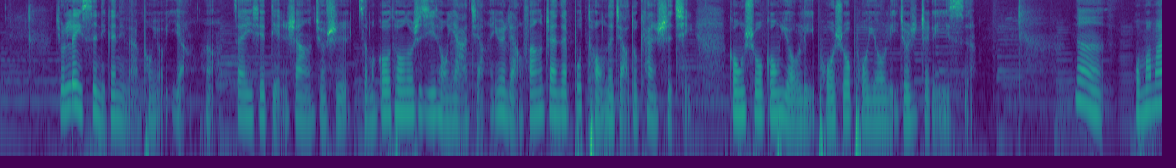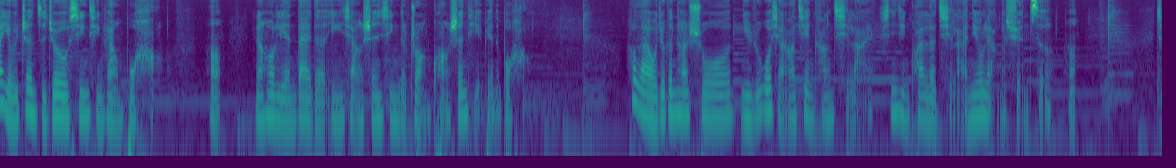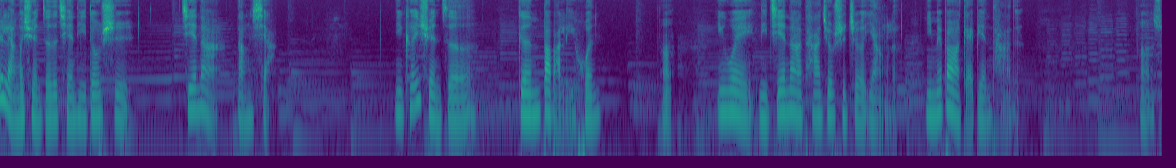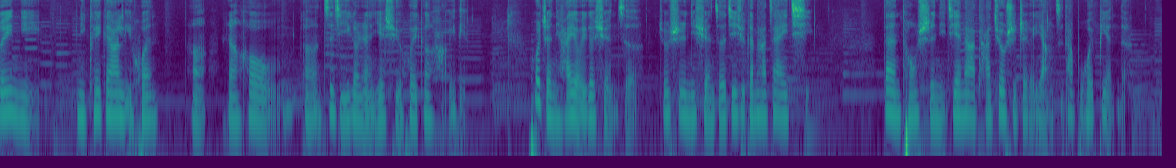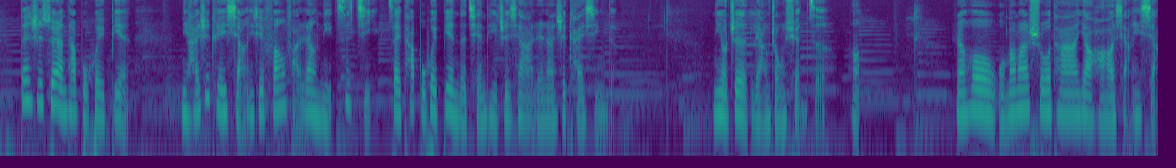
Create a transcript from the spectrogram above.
就类似你跟你男朋友一样啊，在一些点上就是怎么沟通都是鸡同鸭讲，因为两方站在不同的角度看事情，公说公有理，婆说婆有理，就是这个意思。那。我妈妈有一阵子就心情非常不好，然后连带的影响身心的状况，身体也变得不好。后来我就跟他说：“你如果想要健康起来，心情快乐起来，你有两个选择，啊，这两个选择的前提都是接纳当下。你可以选择跟爸爸离婚，嗯，因为你接纳他就是这样了，你没办法改变他的。”嗯，所以你你可以跟他离婚，啊，然后嗯，自己一个人也许会更好一点，或者你还有一个选择，就是你选择继续跟他在一起，但同时你接纳他就是这个样子，他不会变的。但是虽然他不会变，你还是可以想一些方法，让你自己在他不会变的前提之下，仍然是开心的。你有这两种选择啊。然后我妈妈说，她要好好想一想。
